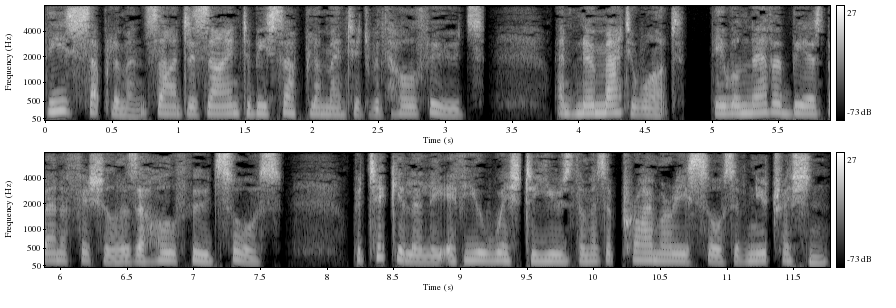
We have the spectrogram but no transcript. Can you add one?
these supplements are designed to be supplemented with whole foods, and no matter what, they will never be as beneficial as a whole food source, particularly if you wish to use them as a primary source of nutrition.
